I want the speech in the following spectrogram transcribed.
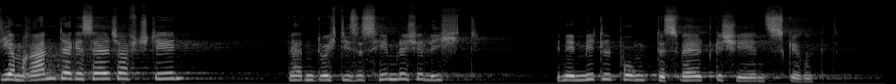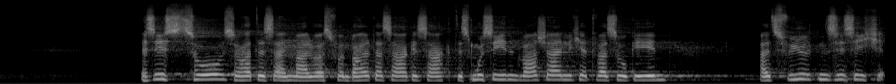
die am Rand der Gesellschaft stehen, werden durch dieses himmlische Licht in den Mittelpunkt des Weltgeschehens gerückt. Es ist so, so hat es einmal was von Balthasar gesagt, es muss Ihnen wahrscheinlich etwas so gehen, als fühlten Sie sich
